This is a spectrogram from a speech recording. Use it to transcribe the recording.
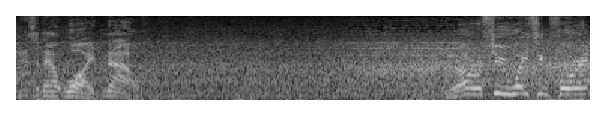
Has it out wide now. There are a few waiting for it.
